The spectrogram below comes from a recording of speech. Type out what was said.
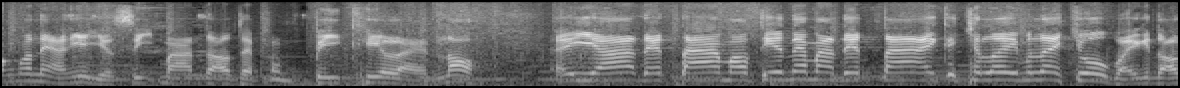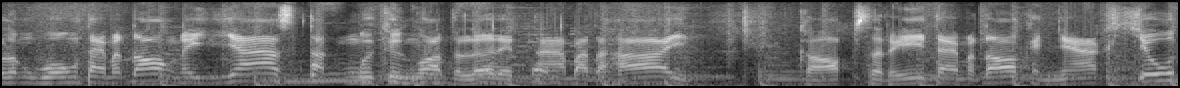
ងទៅអ្នកនេះយើងស៊ីបានដល់តែ7 kill ឯណោះ អាយ៉ា data មកទៀតណាបាទ data អីក៏ឆ្លើយម្លេះចូលໄວដល់លងវងតែម្ដងអាយ៉ាស្ទឹកមួយគឺងាត់ទៅលើ data បាត់ទៅហើយកប់សេរីតែម្ដងកញ្ញាខ្ជូត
